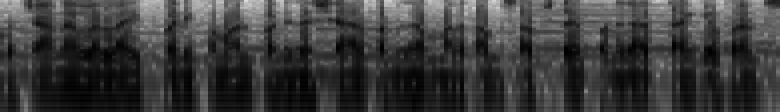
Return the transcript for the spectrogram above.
நம்ம சேனலை லைக் பண்ணி கமெண்ட் பண்ணுங்கள் ஷேர் பண்ணுங்கள் மறக்காமல் சப்ஸ்கிரைப் பண்ணுங்கள் தேங்க்யூ ஃப்ரெண்ட்ஸ்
